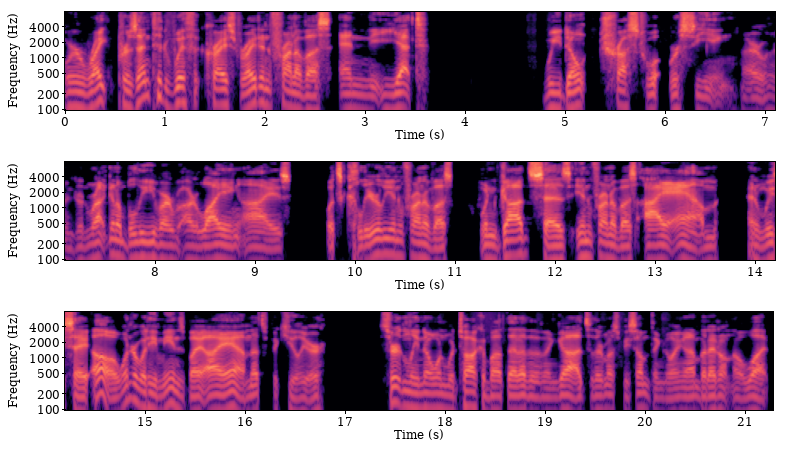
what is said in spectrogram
we're right presented with Christ right in front of us, and yet we don't trust what we're seeing. We're not going to believe our, our lying eyes. What's clearly in front of us when God says in front of us, I am, and we say, Oh, I wonder what he means by I am. That's peculiar. Certainly no one would talk about that other than God, so there must be something going on, but I don't know what.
